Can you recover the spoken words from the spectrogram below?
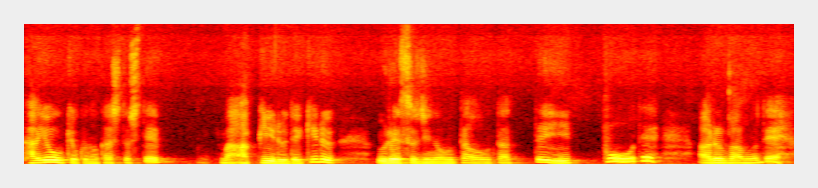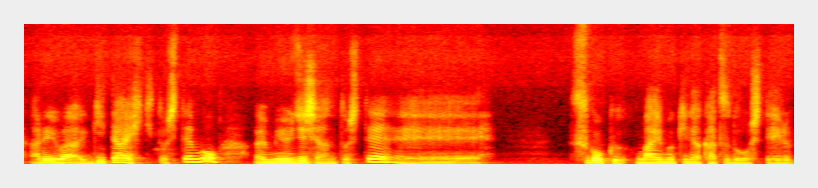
歌謡曲の歌手として、まあ、アピールできる売れ筋の歌を歌って一方でアルバムであるいはギター弾きとしてもミュージシャンとして、えー、すごく前向きな活動をしている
